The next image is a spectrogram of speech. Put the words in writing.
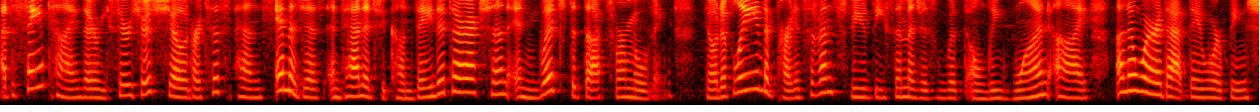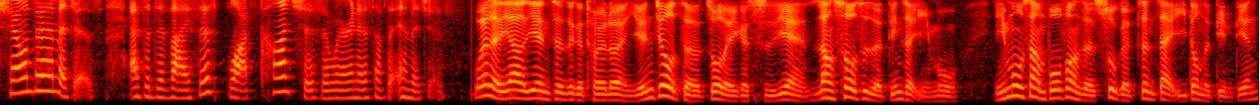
At the same time, the researchers showed participants images intended to convey the direction in which the dots were moving. Notably, the participants viewed these images with only one eye, unaware that they were being shown the images, as the devices blocked conscious awareness of the images. 为了要验证这个推论，研究者做了一个实验，让受试者盯着荧幕，荧幕上播放着数个正在移动的点点，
